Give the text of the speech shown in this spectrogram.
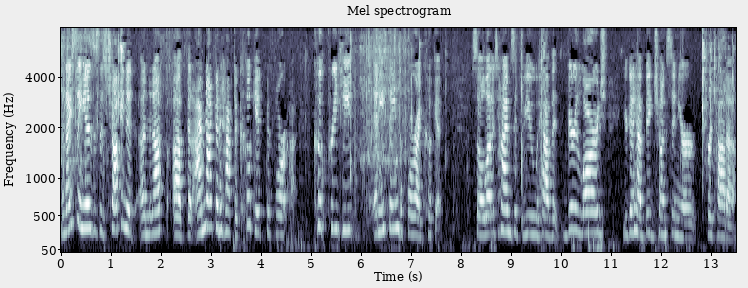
The nice thing is, this is chopping it enough up that I'm not going to have to cook it before, cook, preheat anything before I cook it. So a lot of times if you have it very large, you're going to have big chunks in your frittata.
